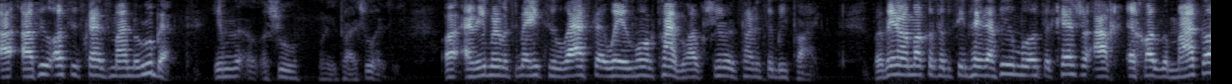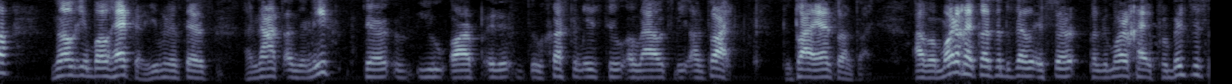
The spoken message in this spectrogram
I, feel us these kinds of my merube. Even a shoe, when you tie shoelaces. Uh, and even if it's made to last that way a long time, like sure it's not to be tied. But then I'm going to see that feeling was a kesher ach echad lemata Nogin boheter. Even if there's a knot underneath, there you are. The custom is to allow it to be untied, to tie and to untie. Ava Mordechai custom is but the Mordechai forbids this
